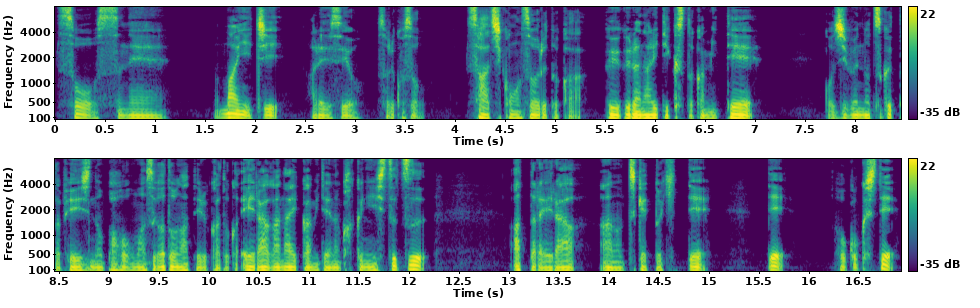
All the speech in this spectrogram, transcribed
そうっすね。毎日、あれですよ。それこそ、サーチコンソールとか、Google Analytics とか見て、こう自分の作ったページのパフォーマンスがどうなってるかとか、エラーがないかみたいなのを確認しつつ、あったらエラー、あの、チケット切って、で、報告して、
